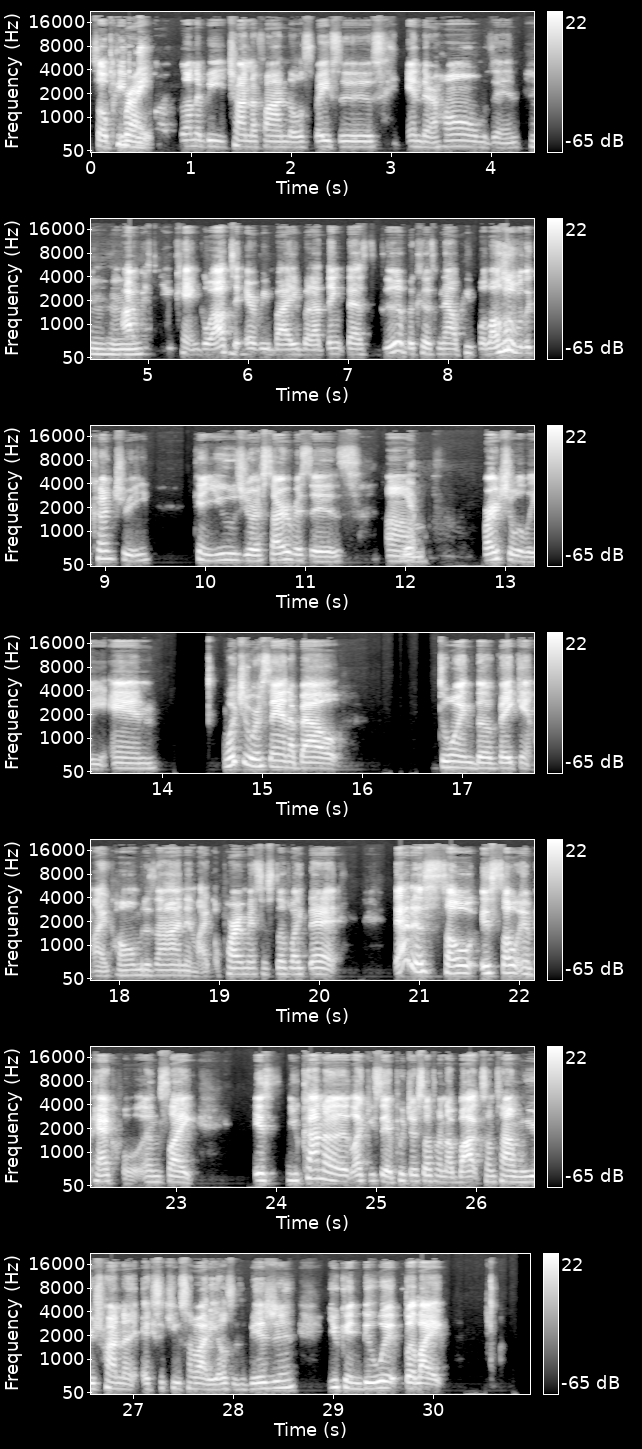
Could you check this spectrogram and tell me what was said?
So people right. are going to be trying to find those spaces in their homes. And mm-hmm. obviously, you can't go out to everybody, but I think that's good because now people all over the country can use your services um, yep. virtually. And what you were saying about doing the vacant like home design and like apartments and stuff like that, that is so, it's so impactful. And it's like, it's you kind of like you said put yourself in a box sometimes when you're trying to execute somebody else's vision you can do it but like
